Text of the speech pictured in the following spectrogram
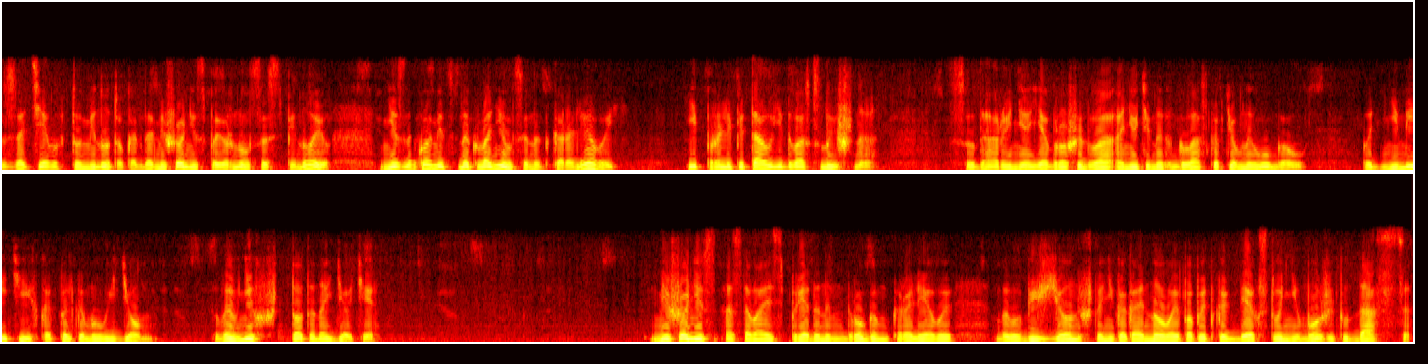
Затем, в ту минуту, когда Мишонис повернулся спиною, незнакомец наклонился над королевой и пролепетал едва слышно. «Сударыня, я брошу два Анютиных глазка в темный угол. Поднимите их, как только мы уйдем. Вы в них что-то найдете». Мишонис, оставаясь преданным другом королевы, был убежден, что никакая новая попытка к бегству не может удастся,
